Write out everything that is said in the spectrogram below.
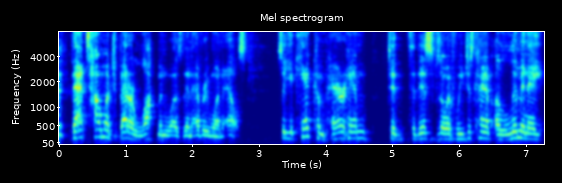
That's how much better Luckman was than everyone else. So you can't compare him to, to this. So if we just kind of eliminate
